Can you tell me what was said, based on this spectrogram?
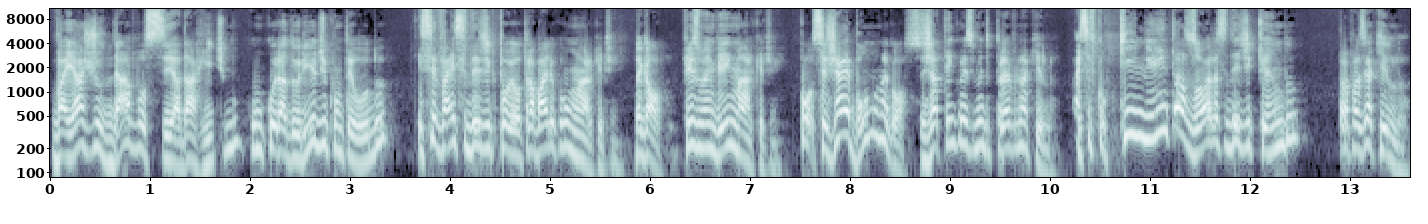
vai ajudar você a dar ritmo com curadoria de conteúdo e você vai se dedicar. Pô, eu trabalho com marketing. Legal, fiz um MBA em marketing. Pô, você já é bom no negócio, você já tem conhecimento prévio naquilo. Aí você ficou 500 horas se dedicando para fazer aquilo.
